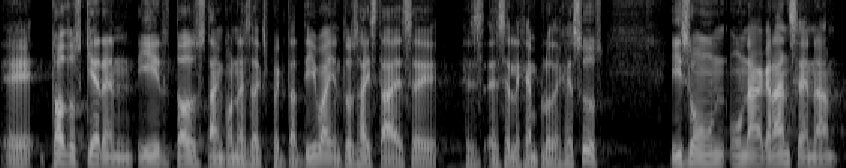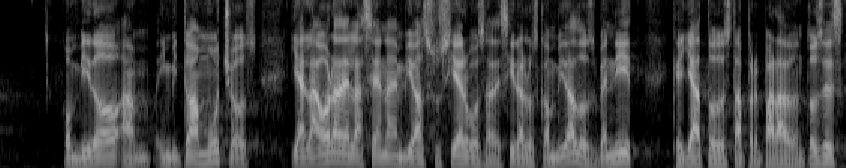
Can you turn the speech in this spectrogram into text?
Eh, todos quieren ir, todos están con esa expectativa y entonces ahí está ese, es, el ejemplo de Jesús. Hizo una gran cena, convidó invitó a muchos y a la hora de la cena envió a sus siervos a decir a los convidados, venid que ya todo está preparado. Entonces,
